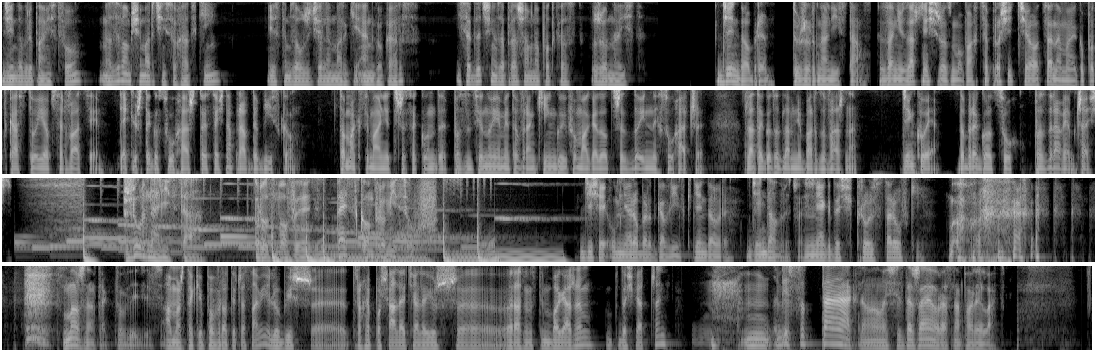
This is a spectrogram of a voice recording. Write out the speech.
Dzień dobry Państwu. Nazywam się Marcin Sochacki. Jestem założycielem marki Engo Cars i serdecznie zapraszam na podcast Żurnalist. Dzień dobry, tu żurnalista. Zanim zacznie się rozmowa, chcę prosić Cię o ocenę mojego podcastu i obserwację. Jak już tego słuchasz, to jesteś naprawdę blisko. To maksymalnie 3 sekundy. Pozycjonuje mnie to w rankingu i pomaga dotrzeć do innych słuchaczy. Dlatego to dla mnie bardzo ważne. Dziękuję. Dobrego odsłuchu. Pozdrawiam. Cześć. Żurnalista. Rozmowy bez kompromisów. Dzisiaj u mnie Robert Gawliński. Dzień dobry. Dzień dobry, cześć. Niegdyś król starówki. Można tak powiedzieć. A masz takie powroty czasami? Lubisz e, trochę poszaleć, ale już e, razem z tym bagażem doświadczeń? Mm, Wiesz co, tak, no one się zdarzają raz na parę lat.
